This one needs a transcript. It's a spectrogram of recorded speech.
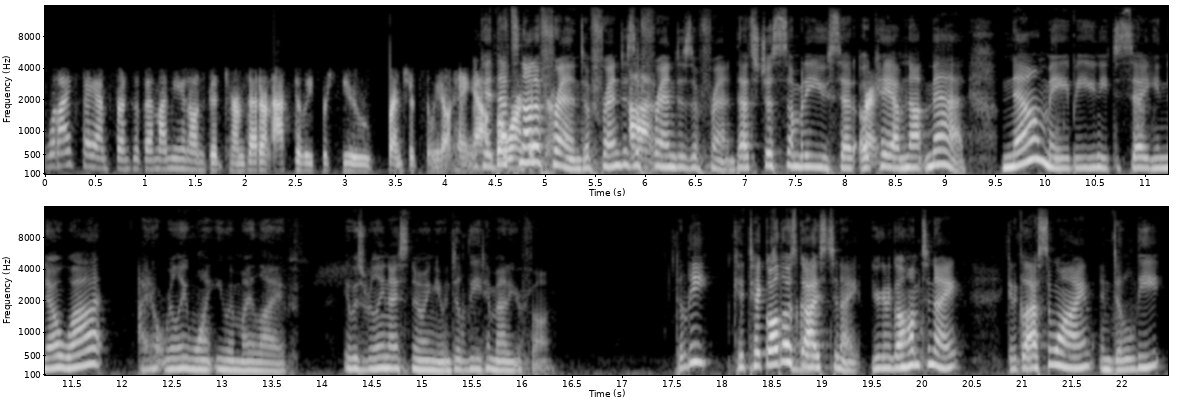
when I say I'm friends with them, I mean on good terms. I don't actively pursue friendships and we don't hang out. Okay, that's not a terms. friend. A friend is a Uh, friend is a friend. That's just somebody you said, Right. okay, I'm not mad. Now maybe you need to say, you know what? I don't really want you in my life. It was really nice knowing you, and delete him out of your phone. Delete. Okay, take all those guys tonight. You're gonna go home tonight, get a glass of wine, and delete,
